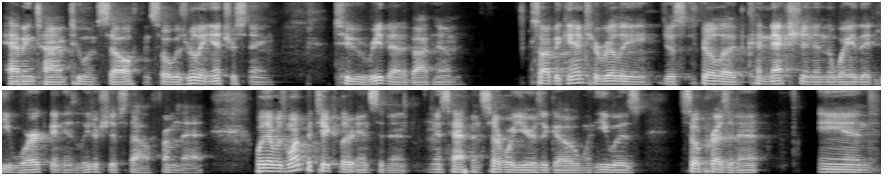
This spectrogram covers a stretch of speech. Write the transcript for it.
having time to himself. And so it was really interesting to read that about him. So I began to really just feel a connection in the way that he worked and his leadership style from that. Well, there was one particular incident, and this happened several years ago when he was still president. And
